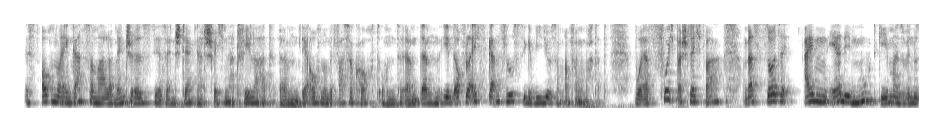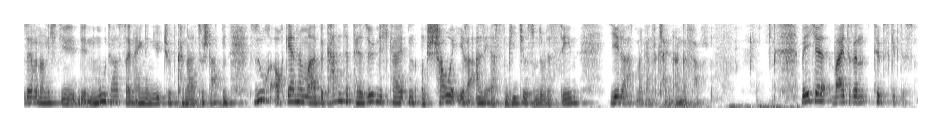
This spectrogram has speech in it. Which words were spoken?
es auch nur ein ganz normaler Mensch ist, der seine Stärken hat, Schwächen hat, Fehler hat, ähm, der auch nur mit Wasser kocht und ähm, dann eben auch vielleicht ganz lustige Videos am Anfang gemacht hat, wo er furchtbar schlecht war. Und das sollte einen eher den Mut geben, also wenn du selber noch nicht die, den Mut hast, deinen eigenen YouTube-Kanal zu starten, such auch gerne mal bekannte Persönlichkeiten und schaue ihre allerersten Videos und du wirst sehen, jeder hat mal ganz klein angefangen. Welche weiteren Tipps gibt es?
